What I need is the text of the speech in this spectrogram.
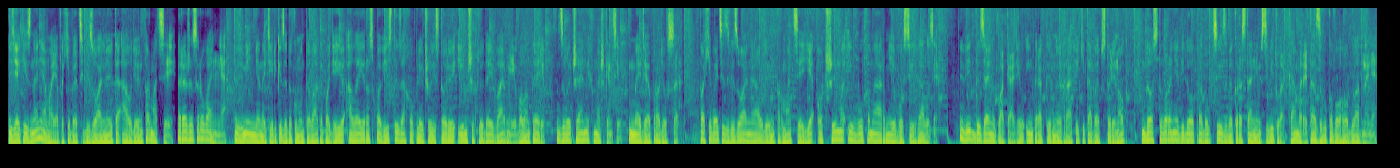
Які знання має фахівець візуальної та аудіоінформації, режисерування, вміння не тільки задокументувати подію, але й розповісти захоплюючу історію інших людей в армії, волонтерів, звичайних мешканців, медіапродюсер. Фахівець із візуальної аудіоінформації є очима і вухами армії в усіх галузях. Від дизайну плакатів, інтерактивної графіки та веб-сторінок до створення відеопродукції з використанням світла, камери та звукового обладнання.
